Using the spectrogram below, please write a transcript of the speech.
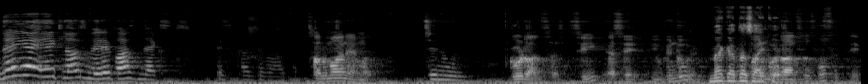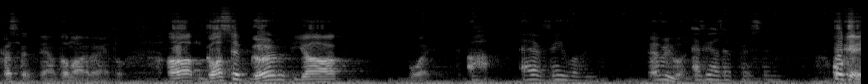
नहीं है एक लफ्ज मेरे पास नेक्स्ट इसका जवाब है। सलमान अहमद। जुनून। गुड आंसर सी ऐसे यू कैन डू इट मैं कहता साइको गुड. आंसर्स हो सकते हैं कर सकते हैं आप तो मांग रहे हैं तो। गॉसिप गर्ल या boy everyone everyone every other person okay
